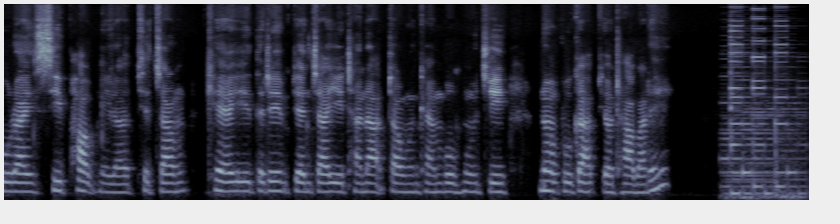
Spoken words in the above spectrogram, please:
ကိုယ်တိုင်စီဖောက်နေတာဖြစ်ကြောင်း KIA သတင်းပြန်ကြားရေးဌာနတာဝန်ခံမှုမှုကြီးနော်ဘူးကပြောထားပါတယ်။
